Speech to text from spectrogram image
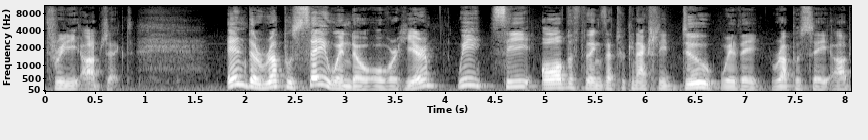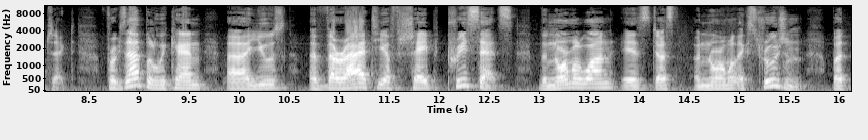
3D object. In the Repoussé window over here, we see all the things that we can actually do with a Repoussé object. For example, we can uh, use a variety of shape presets. The normal one is just a normal extrusion. But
